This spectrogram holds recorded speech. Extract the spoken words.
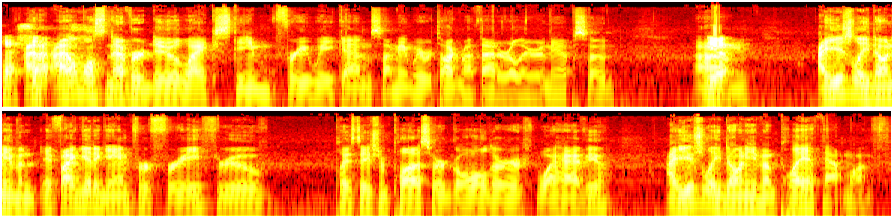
That I, sucks. I almost never do like Steam free weekends. I mean, we were talking about that earlier in the episode. Um, Yeah. I usually don't even if I get a game for free through PlayStation Plus or Gold or what have you. I usually don't even play it that month.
